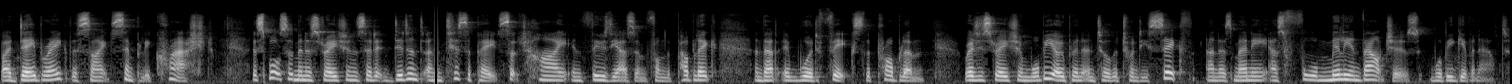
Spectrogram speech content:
By daybreak, the site simply crashed. The Sports Administration said it didn't anticipate such high enthusiasm from the public and that it would fix the problem. Registration will be open until the 26th, and as many as 4 million vouchers will be given out.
